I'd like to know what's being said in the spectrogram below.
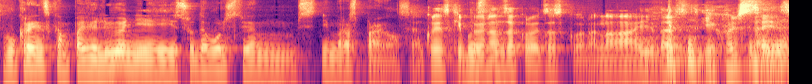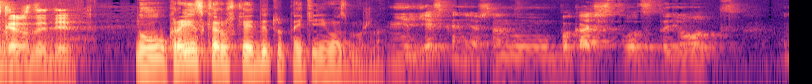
в украинском павильоне и с удовольствием с ним расправился. Украинский Быстро. павильон закроется скоро, но еда все-таки хочется есть каждый день. Ну, украинской, русской еды тут найти невозможно. Не, есть, конечно, но по качеству отстает. э,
